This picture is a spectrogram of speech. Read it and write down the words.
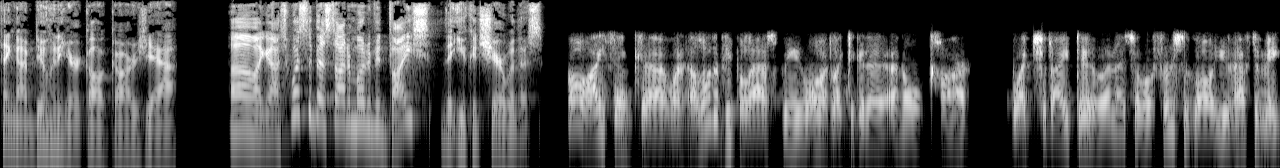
thing I'm doing here called cars. Yeah. Oh my gosh. What's the best automotive advice that you could share with us? Oh, I think uh, when a lot of people ask me, well, I'd like to get a, an old car. What should I do? And I said, well, first of all, you have to make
